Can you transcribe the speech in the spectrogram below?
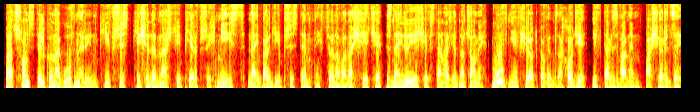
Patrząc tylko na główne rynki, wszystkie 17 pierwszych miejsc najbardziej przystępnych cenowo na świecie znajduje się w Stanach Zjednoczonych, głównie w środkowym zachodzie i w tak zwanym pasie rdzy.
